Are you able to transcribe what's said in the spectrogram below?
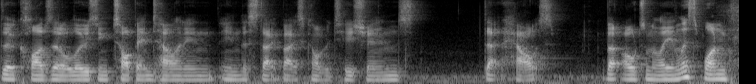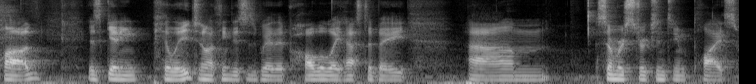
the clubs that are losing top end talent in, in the state based competitions, that helps. But ultimately, unless one club is getting pillaged, and I think this is where there probably has to be um, some restrictions in place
